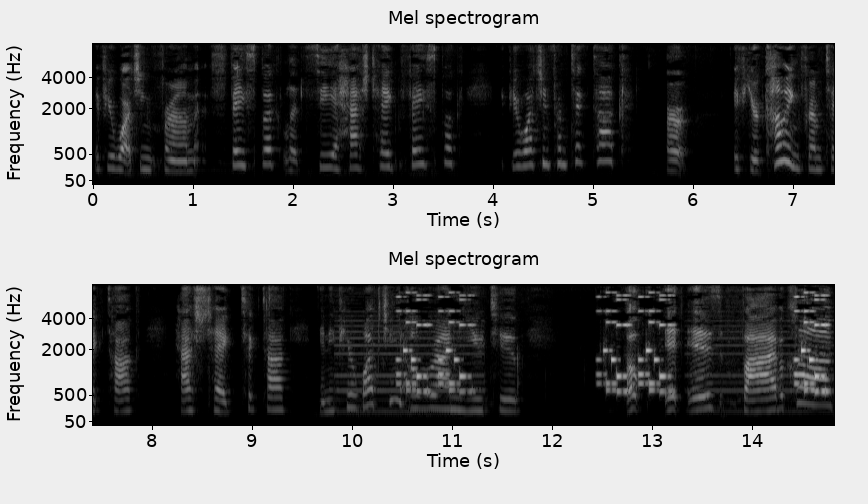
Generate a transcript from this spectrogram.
If you're watching from Facebook, let's see a hashtag Facebook. If you're watching from TikTok, or if you're coming from TikTok, hashtag TikTok. And if you're watching over on YouTube, oh, it is 5 o'clock.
